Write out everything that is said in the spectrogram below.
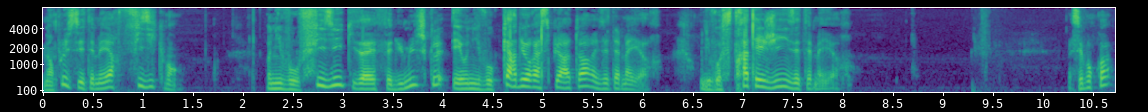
mais en plus ils étaient meilleurs physiquement. Au niveau physique, ils avaient fait du muscle, et au niveau cardio-respiratoire, ils étaient meilleurs. Au niveau stratégie, ils étaient meilleurs. C'est pourquoi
